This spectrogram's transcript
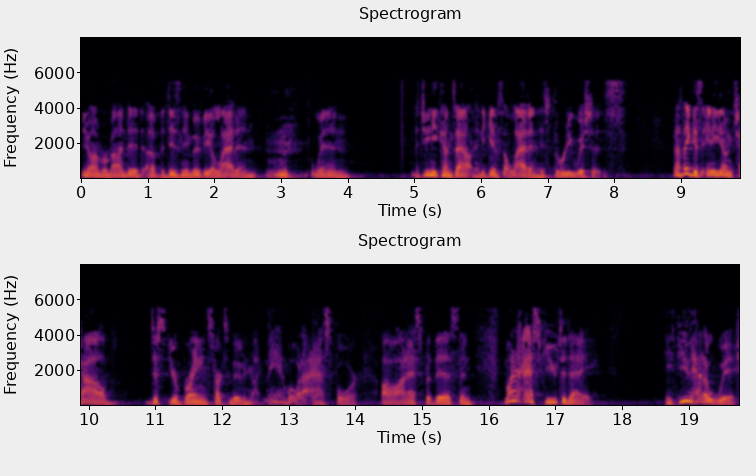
You know, I'm reminded of the Disney movie Aladdin when the genie comes out and he gives Aladdin his three wishes. And I think as any young child, just your brain starts moving. You're like, man, what would I ask for? Oh, I'd ask for this. And might I ask you today, if you had a wish,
